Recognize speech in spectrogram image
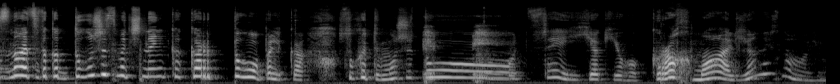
Я знаю, це така дуже смачненька картопелька. Слухайте, може, то цей, як його, крахмаль, я не знаю.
